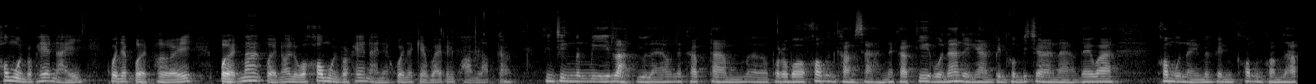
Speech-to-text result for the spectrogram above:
ข้อมูลประเภทไหน ควรจะเปิดเผย เปิดมากเปิดน้อยหรือว่าข้อมูลประเภทไหนเนี่ยควรจะเก็บไว้เป็นความลับครับ จริง ๆ มันมีหลักอยู่แล้วนะครับตามพรบข้อมูลข่าวสารนะครับที่หัวหน้าหน่วยงานเป็นคนพิจารณาได้ว่าข้อมูลไหนมันเป็นข้อมูลความลับ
